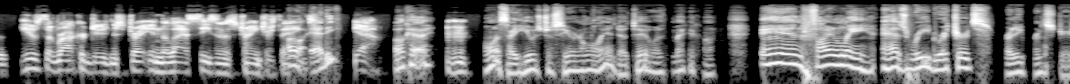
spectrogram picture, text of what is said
dude. He was the rocker dude in the stra- in the last season of Stranger Things. Oh, Eddie? Yeah. Okay. Mhm. I want to say he was just here in Orlando too with MegaCon. And finally, as Reed Richards, Freddie Prinze Jr.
